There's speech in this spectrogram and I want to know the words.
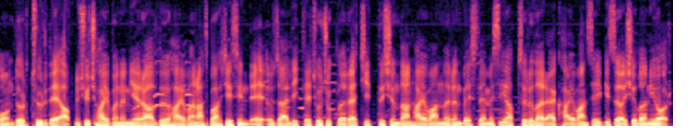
14 türde 63 hayvanın yer aldığı hayvanat bahçesinde özellikle çocuklara çit dışından hayvanların beslemesi yaptırılarak hayvan sevgisi aşılanıyor.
